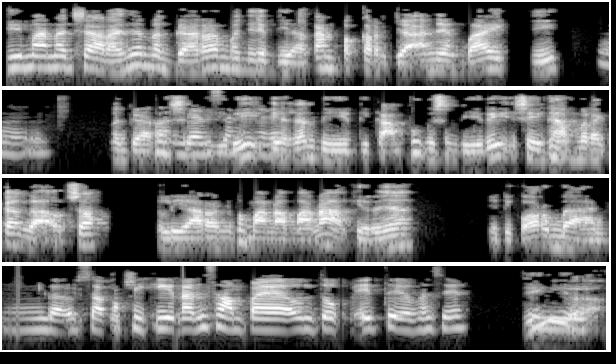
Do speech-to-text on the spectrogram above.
Gimana caranya negara menyediakan pekerjaan yang baik di hmm. negara sendiri, sendiri, ya kan di di kampung sendiri sehingga mereka nggak usah keliaran ke mana-mana akhirnya jadi korban. Nggak usah gitu. kepikiran sampai untuk itu ya mas ya. Iya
